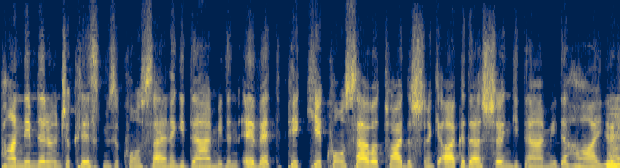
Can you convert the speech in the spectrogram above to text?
pandemiden önce klasik müzik konserine gider miydin? Evet. Peki konservatuar dışındaki arkadaşların gider miydi? Hayır.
